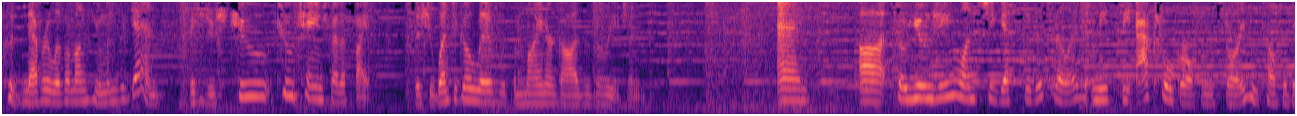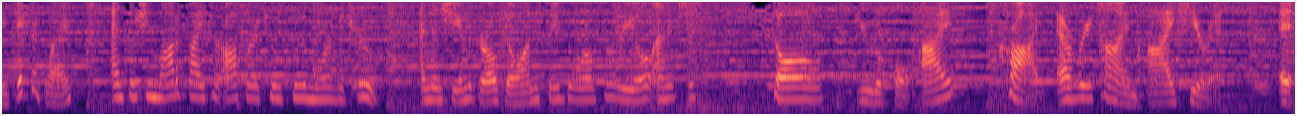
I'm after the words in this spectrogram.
could never live among humans again because she was too too changed by the fight. So she went to go live with the minor gods of the region. And uh, so Yunjin, once she gets to this village, meets the actual girl from the story who tells it a different way, and so she modifies her opera to include more of the truth. And then she and the girl go on to save the world for real, and it's just so beautiful. I cry every time I hear it. It,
